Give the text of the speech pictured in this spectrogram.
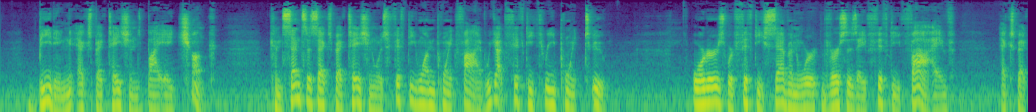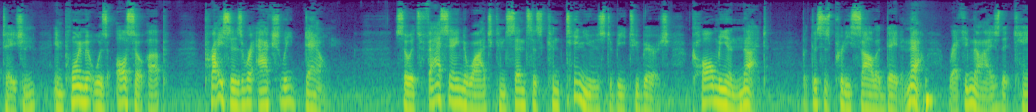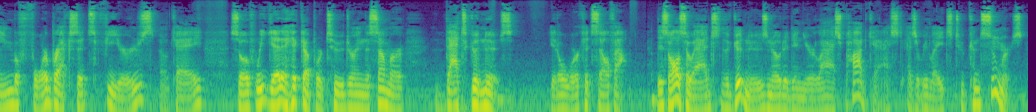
beating expectations by a chunk consensus expectation was 51.5. We got 53.2. Orders were 57 versus a 55 expectation. Employment was also up. Prices were actually down. So it's fascinating to watch. Consensus continues to be too bearish. Call me a nut, but this is pretty solid data. Now, recognize that came before Brexit's fears, okay? So if we get a hiccup or two during the summer, that's good news. It'll work itself out. This also adds to the good news noted in your last podcast as it relates to consumers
